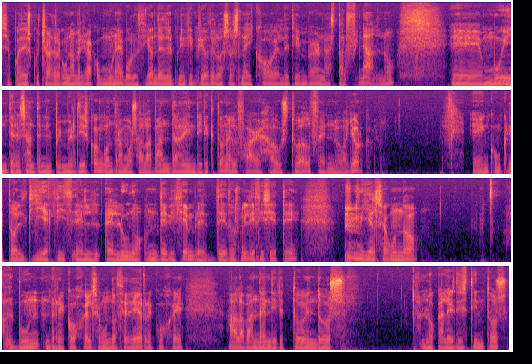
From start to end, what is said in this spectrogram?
se puede escuchar de alguna manera como una evolución desde el principio de los Snake Oil de Tim Byrne hasta el final, ¿no? Eh, muy interesante en el primer disco encontramos a la banda en directo en el Firehouse 12 en Nueva York. En concreto el, 10, el, el 1 de diciembre de 2017 y el segundo álbum recoge, el segundo CD recoge a la banda en directo en dos locales distintos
